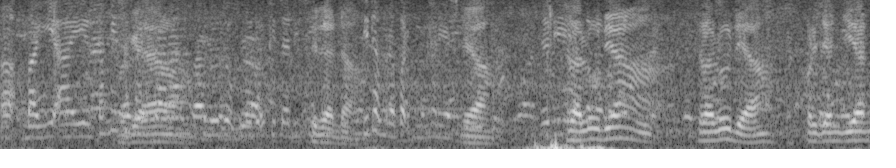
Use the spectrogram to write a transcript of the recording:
uh, bagi air tapi sampai air. sekarang penduduk-penduduk kita di sini Tidak ada. tidak mendapat pembayaran yang seperti Ya. itu jadi Selalu dia selalu dia perjanjian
